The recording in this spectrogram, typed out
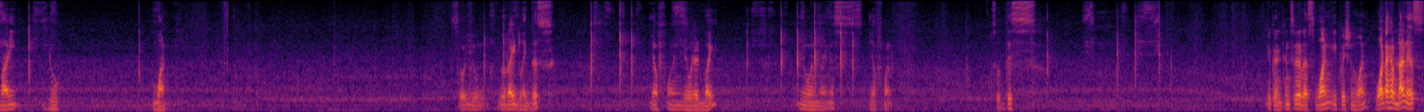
by u1. So, you, you write like this f1 divided by u1 minus f1. So, this you can consider as one equation 1. What I have done is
